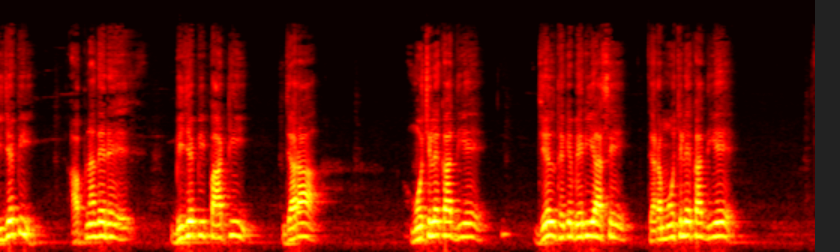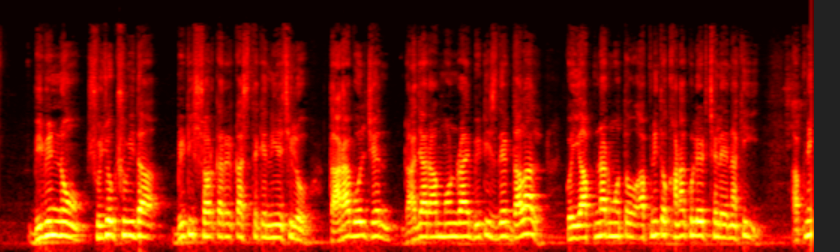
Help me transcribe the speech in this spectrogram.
বিজেপি আপনাদের বিজেপি পার্টি যারা মোচলেখা দিয়ে জেল থেকে বেরিয়ে আসে, যারা মোচলেখা দিয়ে বিভিন্ন সুযোগ সুবিধা ব্রিটিশ সরকারের কাছ থেকে নিয়েছিল, তারা বলছেন, রাজা রামমোহন রায় ব্রিটিশদের দালাল, কই আপনার মতো, আপনি তো খানাকুলের ছেলে নাকি? আপনি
